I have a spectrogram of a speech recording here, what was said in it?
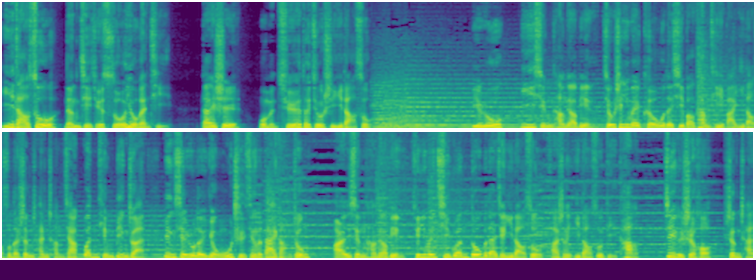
胰岛素能解决所有问题，但是我们缺的就是胰岛素。比如一型糖尿病，就是因为可恶的细胞抗体把胰岛素的生产厂家关停并转，并陷入了永无止境的待岗中；二型糖尿病却因为器官都不待见胰岛素，发生胰岛素抵抗，这个时候生产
